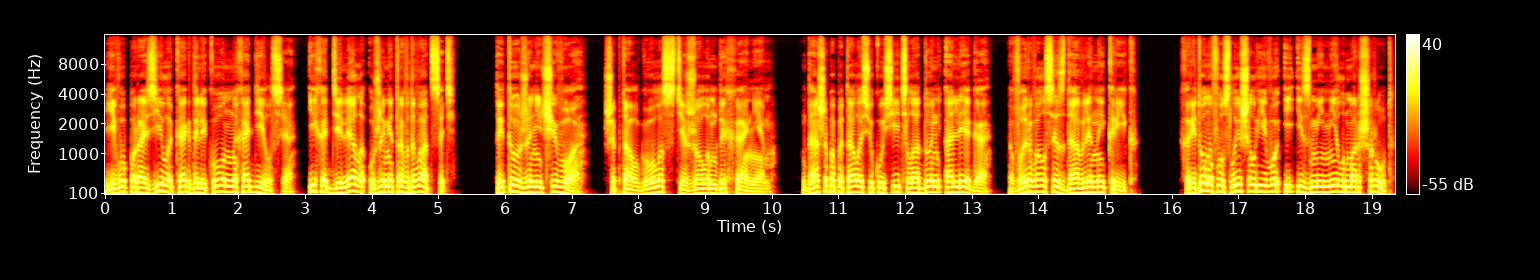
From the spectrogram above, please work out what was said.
Его поразило, как далеко он находился. Их отделяло уже метров двадцать. «Ты тоже ничего», – шептал голос с тяжелым дыханием. Даша попыталась укусить ладонь Олега. Вырвался сдавленный крик. Харитонов услышал его и изменил маршрут.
